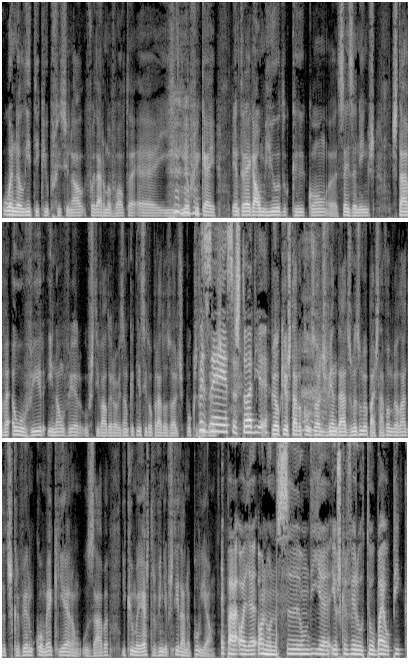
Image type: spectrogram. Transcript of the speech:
o analítico e o profissional foi dar uma volta uh, e, e, eu fiquei entregue ao miúdo que, com uh, seis aninhos, estava a ouvir e não ver o Festival da Eurovisão, que tinha sido operado aos olhos poucos pois dias Pois é, essa história. Pelo que eu estava com os olhos vendados, mas o meu pai estava ao meu lado a descrever-me como é que eram os ABBA e que o maestro vinha vestido a Napoleão. Epá, olha, oh Nuno, se um dia eu escrever o teu biopic,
